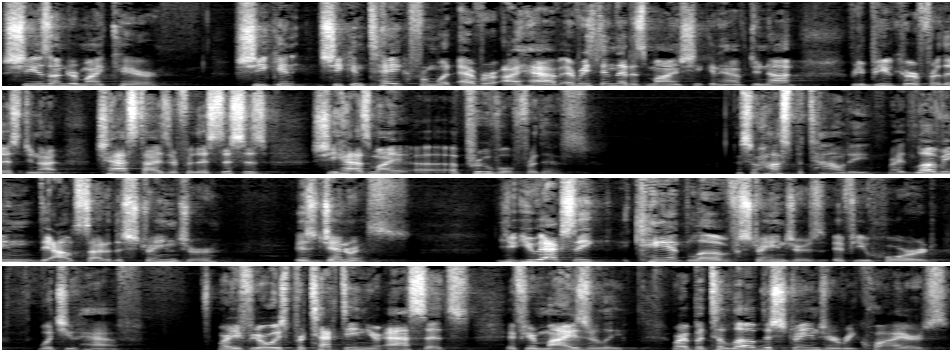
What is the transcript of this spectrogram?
she is under my care. She can, she can take from whatever I have. Everything that is mine, she can have. Do not rebuke her for this. Do not chastise her for this. This is, she has my uh, approval for this. And so hospitality, right, loving the outsider, the stranger, is generous. You, you actually can't love strangers if you hoard what you have. Right? If you're always protecting your assets, if you're miserly, right? But to love the stranger requires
